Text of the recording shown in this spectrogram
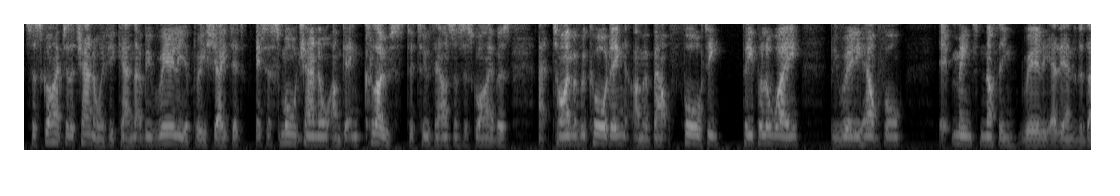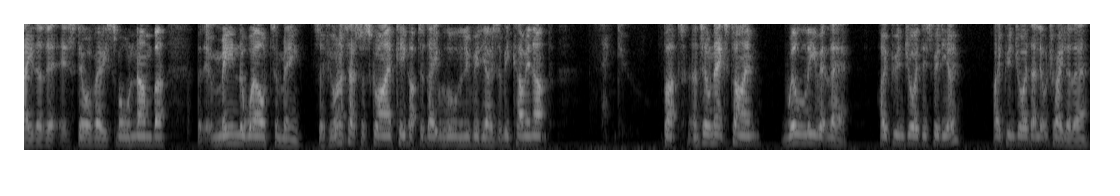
subscribe to the channel if you can, that'd be really appreciated. It's a small channel, I'm getting close to 2,000 subscribers. At time of recording, I'm about 40 people away. Be really helpful. It means nothing really at the end of the day, does it? It's still a very small number, but it would mean the world to me. So if you want to tap subscribe, keep up to date with all the new videos that will be coming up. But until next time, we'll leave it there. Hope you enjoyed this video. Hope you enjoyed that little trailer there.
